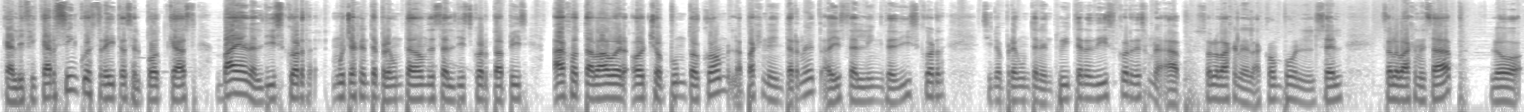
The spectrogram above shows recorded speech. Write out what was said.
calificar 5 estrellitas el podcast. Vayan al Discord. Mucha gente pregunta dónde está el Discord, papis. ajbauer8.com, la página de internet. Ahí está el link de Discord. Si no pregunten en Twitter, Discord es una app. Solo bajen en la compu, en el cel. Solo bajen esa app Luego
